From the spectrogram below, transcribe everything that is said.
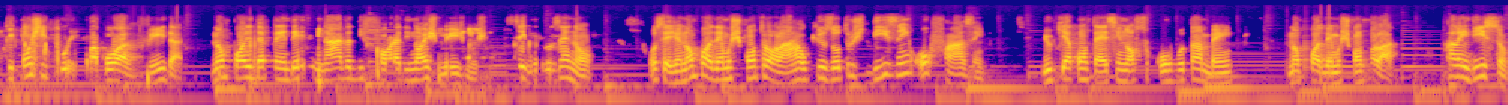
o que constitui uma boa vida não pode depender de nada de fora de nós mesmos, segundo Zenon. Ou seja, não podemos controlar o que os outros dizem ou fazem. E o que acontece em nosso corpo também não podemos controlar. Além disso,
